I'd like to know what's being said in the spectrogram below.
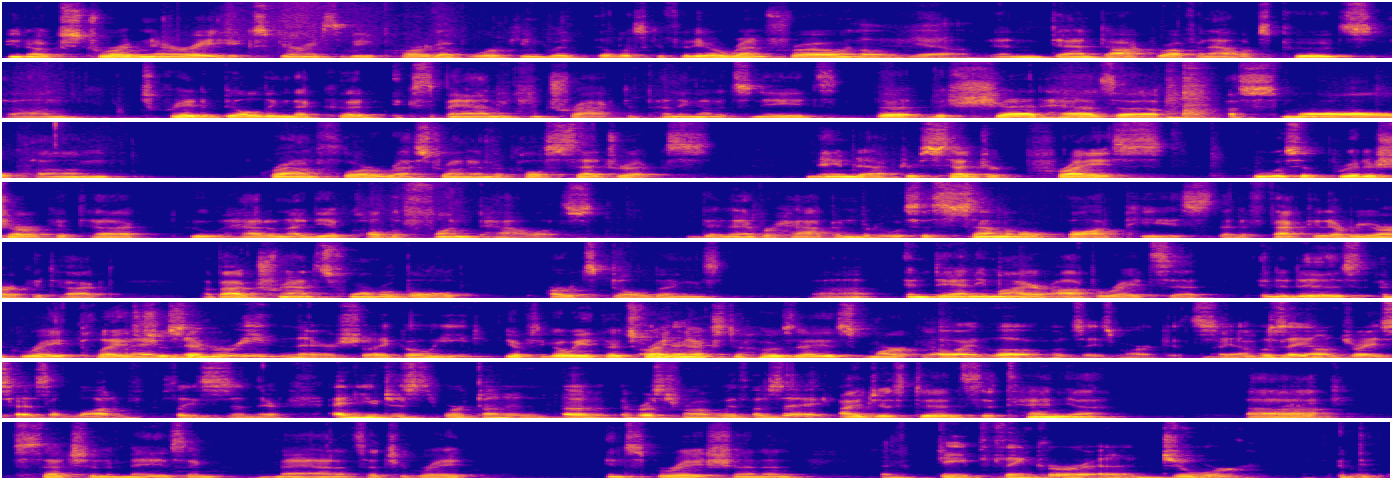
you know extraordinary experience to be a part of, working with Diller Scofidio Renfro and Oh, yeah. and Dan Doctoroff and Alex Poots um, to create a building that could expand and contract depending on its needs. The the shed has a a small um, ground floor restaurant, and they're called Cedric's, named after Cedric Price, who was a British architect who had an idea called the Fun Palace. That never happened, but it was a seminal thought piece that affected every architect about transformable arts buildings. Uh, and Danny Meyer operates it, and it is a great place. I've just in- never eaten there. Should I go eat? you have to go eat there. It's right next to Jose's Market. Oh, I love Jose's Markets. I Yeah, Jose Andres has a lot of places in there. And you just worked on an, a, a restaurant with Jose. I just did Zaytinya. Uh, Such an amazing man and such a great inspiration, and A deep thinker and a doer.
